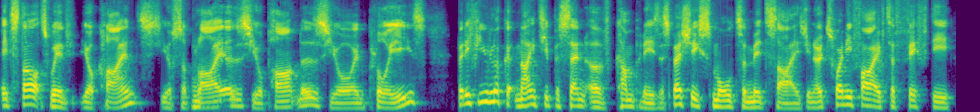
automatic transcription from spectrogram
it starts with your clients, your mm. suppliers, your partners, your employees. But if you look at 90% of companies, especially small to mid size, you know, 25 to 50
